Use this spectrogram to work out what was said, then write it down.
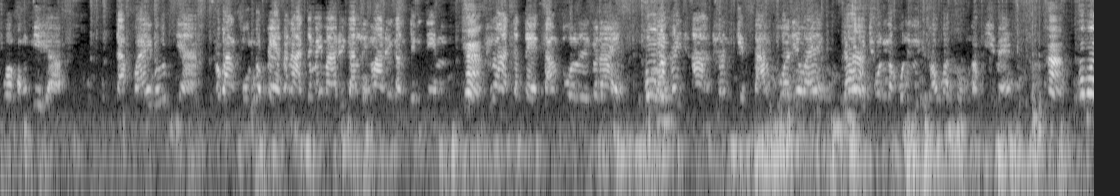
ตัวของพี่อะจับไว้ปุ๊บเนี่ย ระหว่างศูนย์กับแปดมันอาจจะไม่มาด้วยกันหรือมาด้วยกันเต็มค่ะ ๆหรืออาจจะแตกสามตัวเลยก็ได้เพราะว่ามันอยากให้อ่าเดือนเก็บสามตัวเนี้ยไว้แล้วไปชนกับคนอื่นเขาว่าตรงกับพี่ไหมค่ะ เพราะว่า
